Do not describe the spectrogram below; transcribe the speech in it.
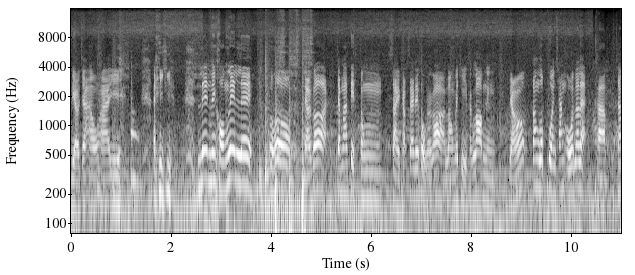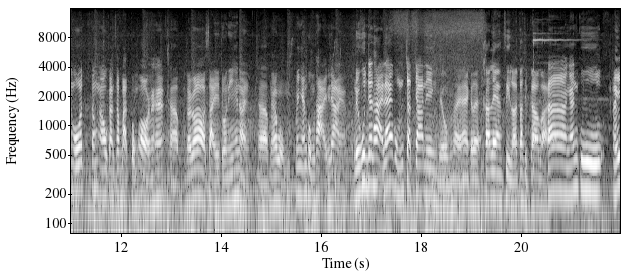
เดี๋ยวจะเอา RE ไอ้เหี้ยเล่นเป็นของเล่นเลย โอ้โห เดี๋ยวก็จะมาติดตรงใส่กับ ZX 6แล้วก็ลองไปขี่สักรอบหนึ่งเดี๋ยวต้องรบกวนช่างโอ๊ตแล้วแหละ ครับช่างโอ๊ตต้องเอาการสะบัดผมออกนะฮะ ครับแล้วก็ใส่ตัวนี้ให้หน่อยครับ นะครับผม ไม่งั้นผมถ่ายไม่ได้อะหรือคุณจะถ่ายแล้วให้ผมจัดการเอง เดี๋ยวผมถ่ายให้ก็ได้ ค่าแรง 499 บาทอ่า งั้นกู เอ้ย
